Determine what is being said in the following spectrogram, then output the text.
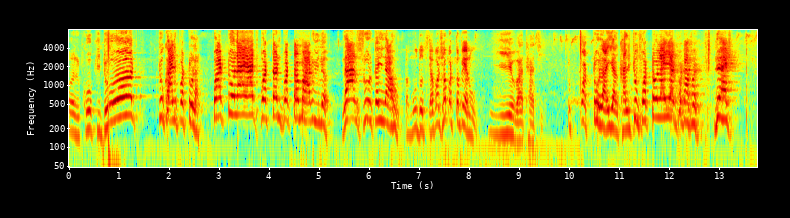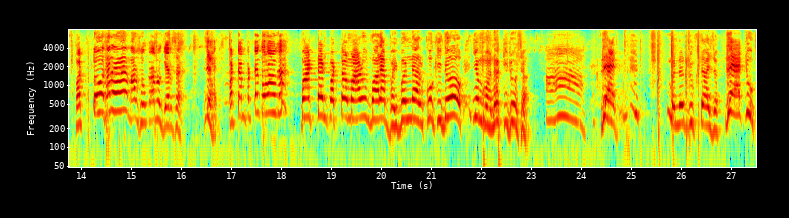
હલકો કીધો તું ખાલી પટ્ટો લાય. પટ્ટો લાય આજ પટ્ટન પટ્ટા મારું ને લાલ સુર કઈ ના આવું પણ હું ધોત્યા પર છો પટ્ટો પહેરું? એ વાત સાચી. તું પટ્ટો લાઈ યાર ખાલી. તું પટ્ટો લાઈ યાર ફટાફટ. લે. પટ્ટો છે ને મારા છોકરાનો ઘેર છે. લે. પટ્ટમ પટ્ટા પટ્ટા તોડવાનો છે? પટ્ટન પટ્ટો મારું મારા ભાઈબંધને હલકો કીધો. એ મને કીધો છે. હા. લે. મને દુઃખ થાય છે. લે તું.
